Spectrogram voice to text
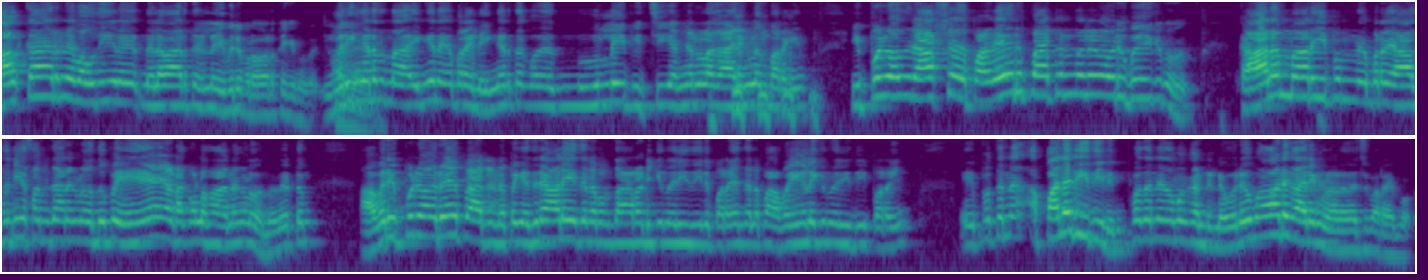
ആൾക്കാരുടെ ഭൗതിക നിലവാരത്തിലല്ല ഇവർ പ്രവർത്തിക്കുന്നത്. ഇവർ. ഇങ്ങനത്തെ ഇങ്ങനെ പറയില്ല ഇങ്ങനത്തെ നുള്ളി പിച്ചി അങ്ങനെയുള്ള കാര്യങ്ങളും പറയും. ഇപ്പോഴും അത് രാഷ്ട്രീയ പഴയ ഒരു പാറ്റേൺ തന്നെയാണ് അവർ ഉപയോഗിക്കുന്നത്. കാലം മാറി ഇപ്പം ഞാൻ പറയാം ആധുനിക സംവിധാനങ്ങൾ വന്നു ഇപ്പോൾ എ ഐ അടക്കമുള്ള സാധനങ്ങൾ വന്നു. എന്നിട്ടും അവരിപ്പോഴും ഒരേ പാറ്റേൺ ഇപ്പൊ എതിരാളിയെ ചിലപ്പോൾ താറടിക്കുന്ന രീതിയിൽ പറയും ചിലപ്പോൾ അവഹേളിക്കുന്ന രീതിയിൽ പറയും. ഇപ്പൊ തന്നെ പല രീതിയിലും ഇപ്പൊ തന്നെ നമ്മൾ കണ്ടില്ല ഒരുപാട് കാര്യങ്ങളാണ് വെച്ച് പറയുമ്പോൾ.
